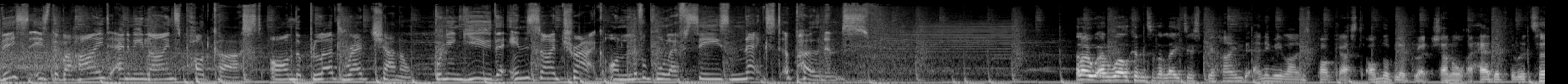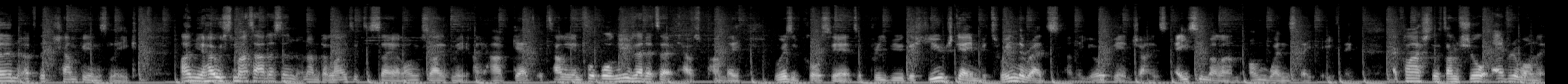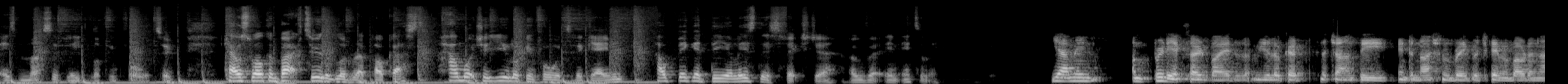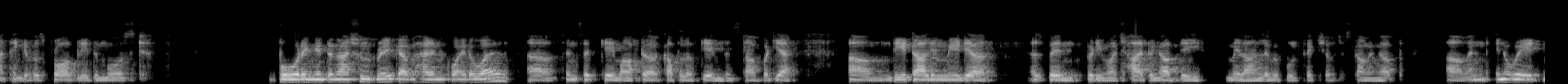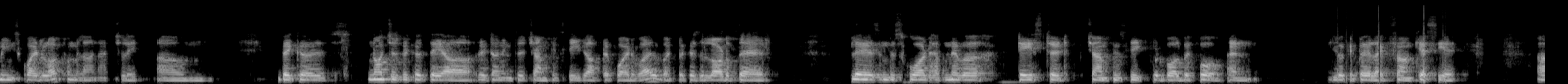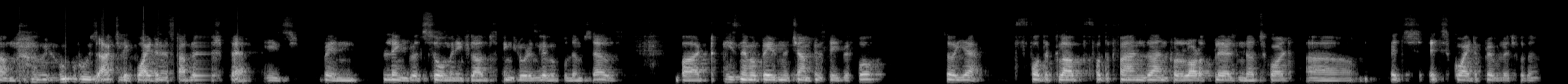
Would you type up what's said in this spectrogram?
This is the Behind Enemy Lines podcast on the Blood Red channel, bringing you the inside track on Liverpool FC's next opponents. Hello and welcome to the latest Behind Enemy Lines podcast on the Blood Red channel ahead of the return of the Champions League. I'm your host, Matt Addison, and I'm delighted to say alongside me I have Get Italian football news editor Kaus Pandey, who is, of course, here to preview the huge game between the Reds and the European giants AC Milan on Wednesday evening. A clash that I'm sure everyone is massively looking forward to. Kaus, welcome back to the Blood Red podcast. How much are you looking forward to the game, and how big a deal is this fixture over in Italy? Yeah, I mean, I'm pretty excited by it. You look at the chance, the international break which came about, and I think it was probably the most boring international break I've had in quite a while uh, since it came after a couple of games and stuff. But yeah, um, the Italian media has been pretty much hyping up the Milan Liverpool fixture which is coming up, um, and in a way, it means quite a lot for Milan actually. Um, because not just because they are returning to the Champions League after quite a while, but because a lot of their players in the squad have never tasted Champions League football before. And you look at a player like Franck Kessié, um, who, who's actually quite an established player. He's been linked with so many clubs, including Liverpool themselves, but he's never played in the Champions League before. So yeah, for the club, for the fans, and for a lot of players in that squad, um, it's it's quite a privilege for them.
